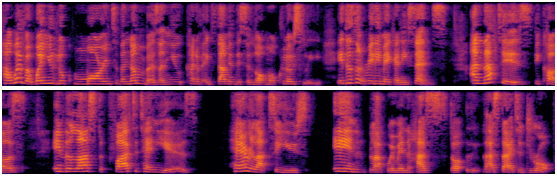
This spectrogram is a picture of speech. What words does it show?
However, when you look more into the numbers and you kind of examine this a lot more closely, it doesn't really make any sense. And that is because in the last five to 10 years, hair relaxer use in black women has, st has started to drop.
